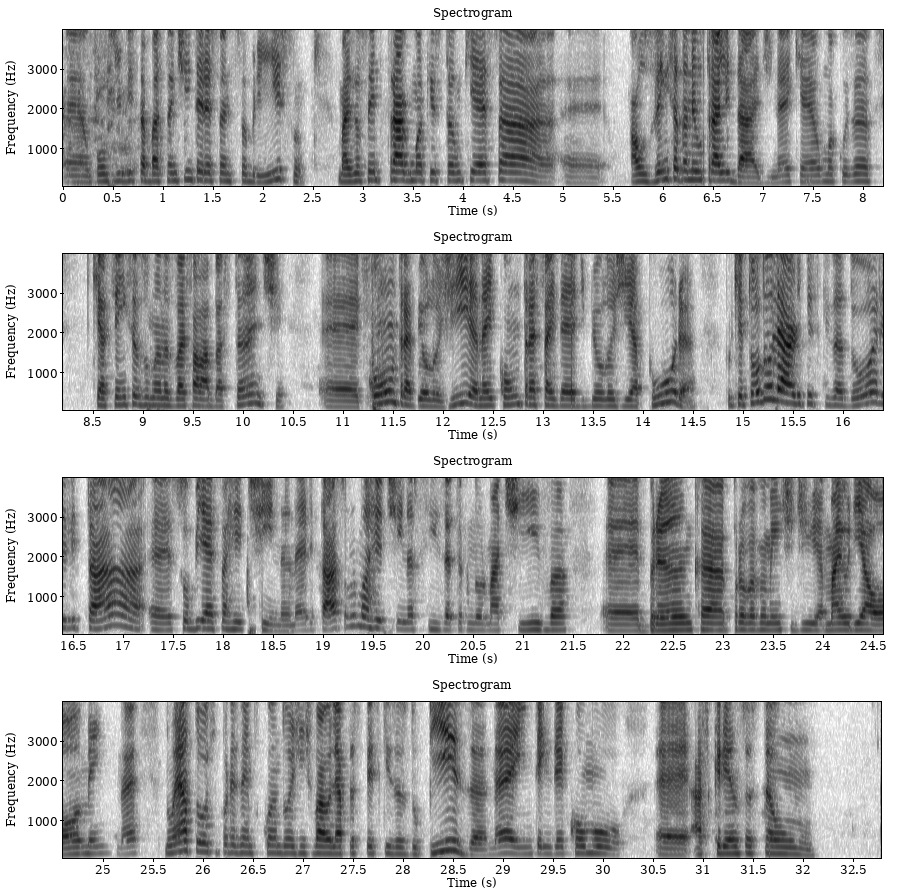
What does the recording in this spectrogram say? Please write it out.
é, um ponto de vista bastante interessante sobre isso, mas eu sempre trago uma questão que é essa é, ausência da neutralidade, né? Que é uma coisa que as ciências humanas vai falar bastante é, contra a biologia, né? E contra essa ideia de biologia pura, porque todo olhar do pesquisador ele está é, sob essa retina, né? Ele está sob uma retina cis heteronormativa, é, branca, provavelmente de maioria homem, né? Não é à toa que, por exemplo, quando a gente vai olhar para as pesquisas do PISA, né, e entender como é, as crianças estão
